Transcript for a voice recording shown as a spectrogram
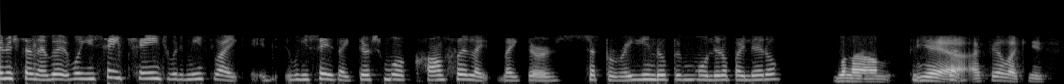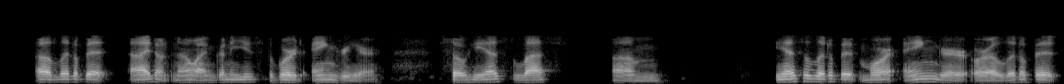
understand that, but when you say change, what it means like when you say like there's more conflict, like like they're separating a little bit more, little by little. Well, yeah, I feel like he's a little bit. I don't know. I'm going to use the word angrier. So he has less. um He has a little bit more anger or a little bit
